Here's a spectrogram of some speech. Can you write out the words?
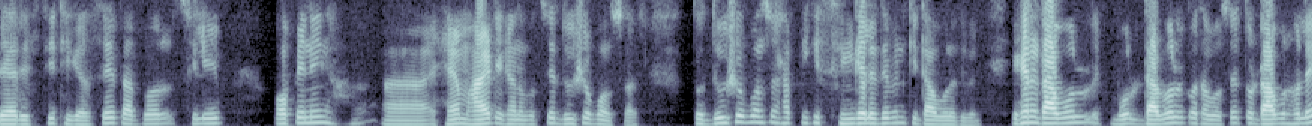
দেড় ইঞ্চি ঠিক আছে। তারপর স্লিপ ওপেনিং হ্যাম হাইট এখানে বলছে দুইশো পঞ্চাশ। তো দুইশো পঞ্চাশ আপনি কি সিঙ্গেলে দেবেন কি ডাবলে দেবেন? এখানে ডাবল ডাবলের কথা বলছে, তো ডাবল হলে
